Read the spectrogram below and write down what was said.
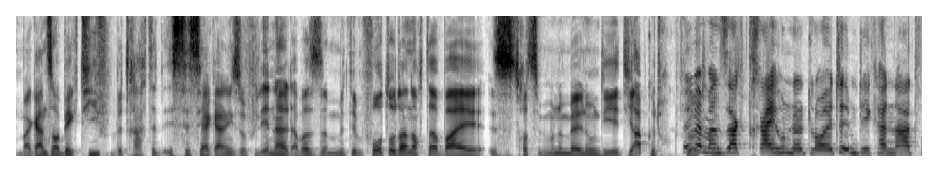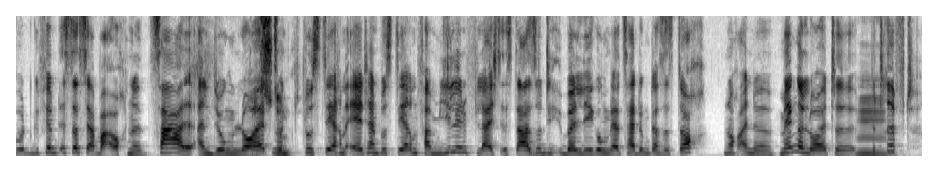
mal ganz objektiv betrachtet, ist es ja gar nicht so viel Inhalt, aber mit dem Foto dann noch dabei ist es trotzdem immer eine Meldung, die, die abgedruckt wird. Wenn man sagt, 300 Leute im Dekanat wurden gefilmt, ist das ja aber auch eine Zahl an jungen Leuten und plus deren Eltern, plus deren Familien. Vielleicht ist da so die Überlegung der Zeitung, dass es doch noch eine Menge Leute mm. betrifft.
